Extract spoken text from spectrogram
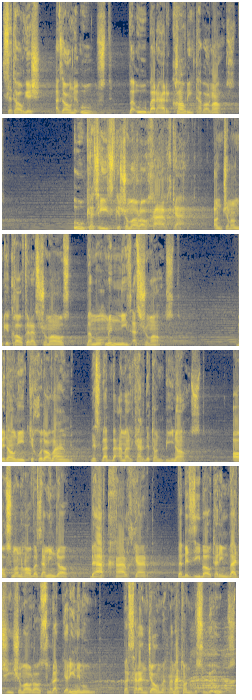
ستایش از آن اوست و او بر هر کاری تواناست. او کسی است که شما را خلق کرد آنچنان که کافر از شماست و مؤمن نیز از شماست. بدانید که خداوند نسبت به عملکردتان بیناست. آسمان ها و زمین را به حق خلق کرد و به زیباترین وجهی شما را صورتگری نمود و سرانجام همتان به سوی اوست.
